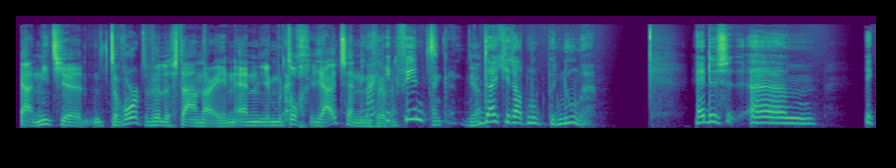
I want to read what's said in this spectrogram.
ja, niet je te woord willen staan daarin. En je moet toch je uitzending Maar vullen. ik vind ja. dat je dat moet benoemen. Hè, dus ehm, ik,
